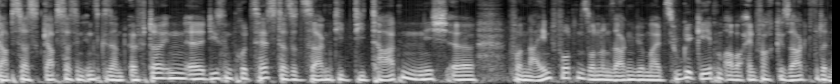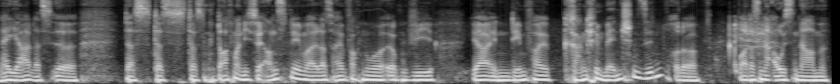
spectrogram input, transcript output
Gab es das, gab's das denn insgesamt öfter in äh, diesem Prozess, dass sozusagen die, die Taten nicht äh, verneint wurden, sondern sagen wir mal zugegeben, aber einfach gesagt wurde, naja, das, äh, das, das, das darf man nicht so ernst nehmen, weil das einfach nur irgendwie, ja, in dem Fall kranke Menschen sind? Oder war das eine Ausnahme?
